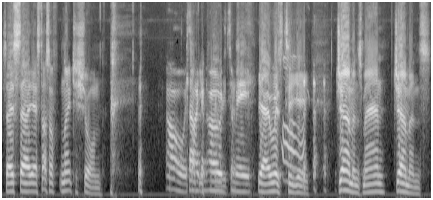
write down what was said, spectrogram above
so it's uh, yeah, it starts off note to Sean. Oh, it's Can't like an ode to me. Yeah, it was to you. Germans, man. Germans.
